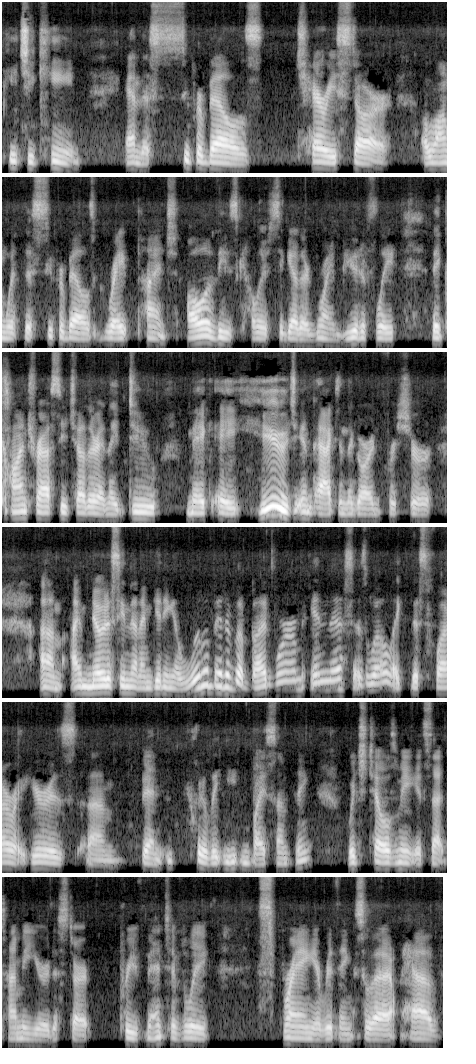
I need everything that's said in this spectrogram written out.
Peachy Keen and the Superbells Cherry Star along with the Superbell's Grape Punch. All of these colors together growing beautifully. They contrast each other and they do make a huge impact in the garden for sure. Um, I'm noticing that I'm getting a little bit of a budworm in this as well. Like this flower right here has um, been clearly eaten by something, which tells me it's that time of year to start preventively spraying everything so that I don't have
